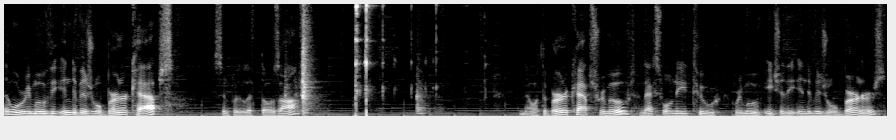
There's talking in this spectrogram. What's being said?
Then we'll remove the individual burner caps. Simply lift those off. Now with the burner caps removed, next we'll need to remove each of the individual burners.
